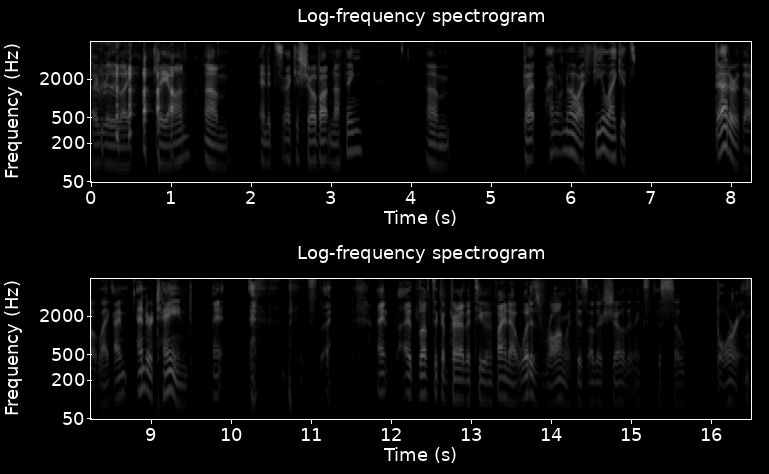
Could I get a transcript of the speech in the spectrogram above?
I really like K-On! um, and it's like a show about nothing. Um, but I don't know. I feel like it's better though. Like I'm entertained. I, I I'd love to compare the two and find out what is wrong with this other show that makes it just so boring.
